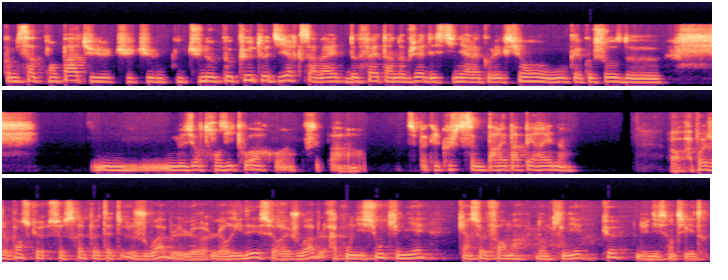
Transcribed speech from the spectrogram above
comme ça ne prend pas, tu, tu, tu, tu, ne peux que te dire que ça va être de fait un objet destiné à la collection ou quelque chose de une mesure transitoire. Quoi. C'est pas, c'est pas quelque chose, ça me paraît pas pérenne. Après, je pense que ce serait peut-être jouable, leur idée serait jouable à condition qu'il n'y ait qu'un seul format, donc qu'il n'y ait que du 10 centilitres.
